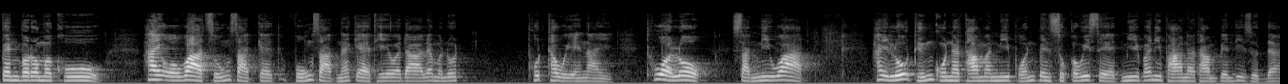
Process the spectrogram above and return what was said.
เป็นบรมครู ให้โอวาทสูงสัตว์แก่ฝูงสัตว์นะแก่เทวดาและมนุษย์พุทธเวไนทั่วโลกสันนิวาสให้รู้ถึงคุณธรรมมันมีผลเป็นสุขวิเศษ มีพระนิพพานธรรมเป็นที่สุดได้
